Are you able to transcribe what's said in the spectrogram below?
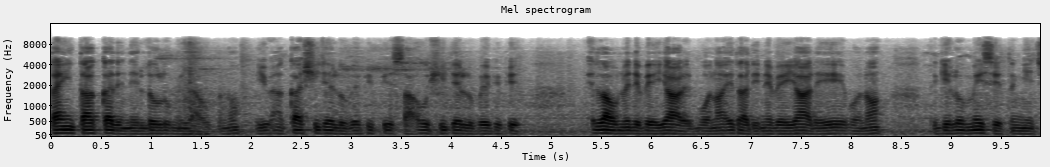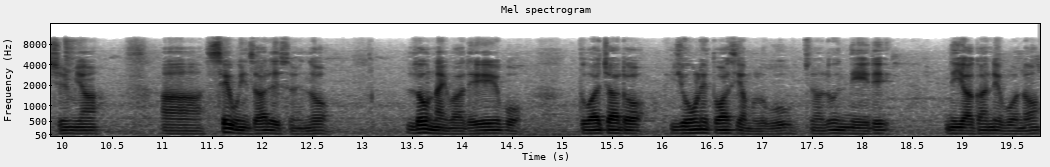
တိုင်းတာကတ်တွေနဲ့လုံးလို့မရဘူးပေါ့နော် UN ကတ်ရှိတဲ့လူပဲဖြစ်ဖြစ်စာအုပ်ရှိတဲ့လူပဲဖြစ်ဖြစ်အဲ့လောက်နဲ့ပဲရတယ်ပေါ့နော်အဲ့ဒါဒီနဲ့ပဲရတယ်ပေါ့နော်တကယ်လို့မိတ်ဆွေတငယ်ချင်းများအာစိတ်ဝင်စားတယ်ဆိုရင်တော့ လုံနိုင်ပါတယ်ပေါ့သူကကြတော့ယုံနဲ့သွားစီရမလို့ဘူးကျွန်တော်တို့နေတဲ့နေရာကနေပေါ့နော်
